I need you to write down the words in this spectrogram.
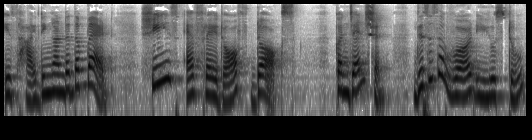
is hiding under the bed. She is afraid of dogs. Conjunction. This is a word used to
